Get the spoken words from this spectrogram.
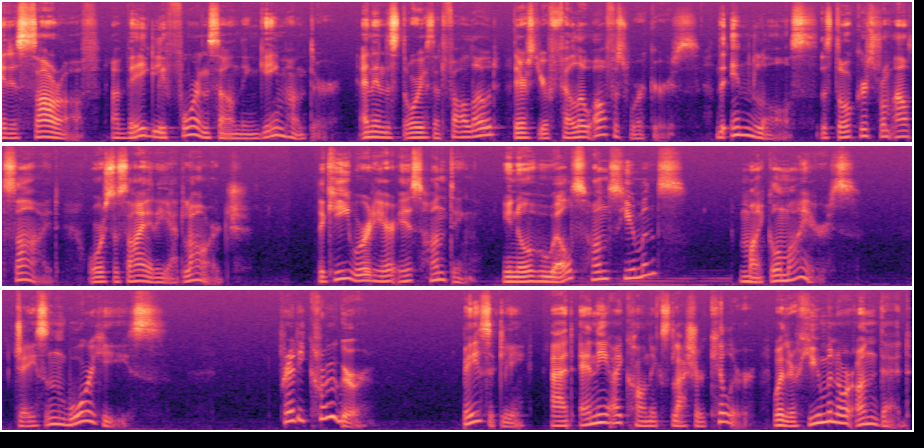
it is Zaroff, a vaguely foreign sounding game hunter. And in the stories that followed, there's your fellow office workers, the in laws, the stalkers from outside, or society at large. The key word here is hunting. You know who else hunts humans? Michael Myers, Jason Voorhees, Freddy Krueger. Basically, add any iconic slasher killer whether human or undead,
